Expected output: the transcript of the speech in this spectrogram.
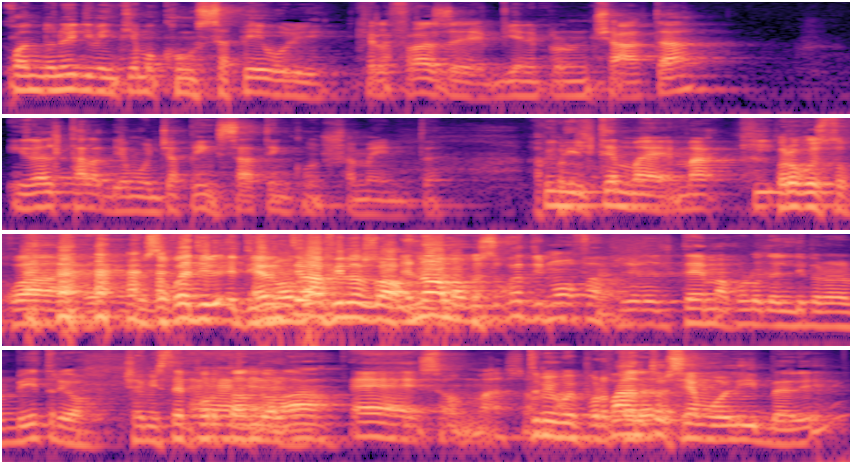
quando noi diventiamo consapevoli che la frase viene pronunciata, in realtà l'abbiamo già pensata inconsciamente. Quindi il tema è, ma chi... Però questo qua, eh, questo qua è, di, è di È un nuovo- tema filosofico. Eh no, ma questo qua di nuovo fa aprire il tema, quello del libero arbitrio. Cioè, mi stai portando eh, là. Eh, insomma, insomma, mi vuoi portare- quanto siamo liberi?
